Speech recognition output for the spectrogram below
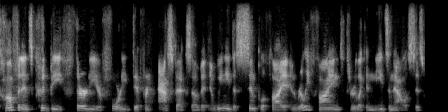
confidence could be 30 or 40 different aspects of it and we need to simplify it and really find through like a needs analysis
